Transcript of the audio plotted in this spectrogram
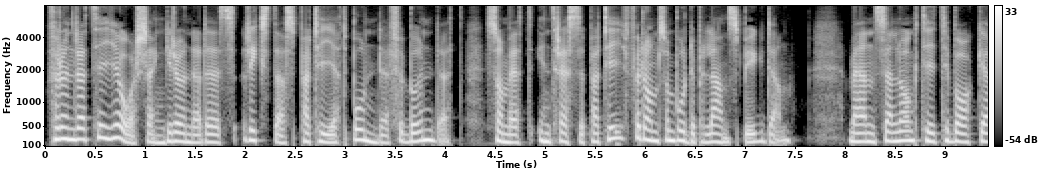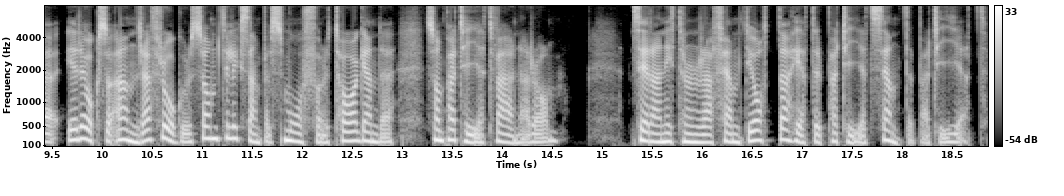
För 110 år sedan grundades riksdagspartiet Bondeförbundet som ett intresseparti för de som bodde på landsbygden. Men sedan lång tid tillbaka är det också andra frågor som till exempel småföretagande som partiet värnar om. Sedan 1958 heter partiet Centerpartiet.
